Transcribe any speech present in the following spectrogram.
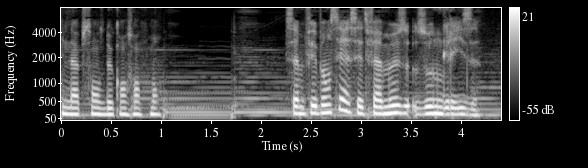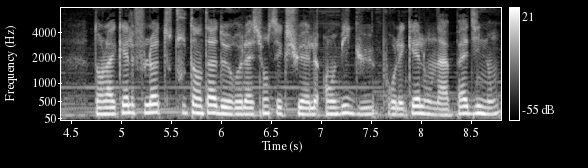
une absence de consentement? Ça me fait penser à cette fameuse zone grise, dans laquelle flotte tout un tas de relations sexuelles ambiguës pour lesquelles on n'a pas dit non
